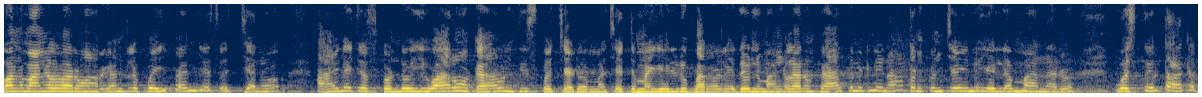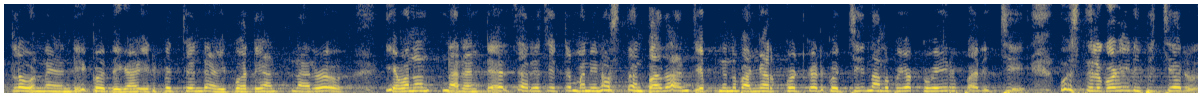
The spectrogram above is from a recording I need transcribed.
మొన్న మంగళవారం ఆరు గంటలకు పోయి పని చేసి వచ్చాను. ఆయనే చేసుకోండు. ఈ వారం ఒక ఆవిడని తీసుకొచ్చాడు. అమ్మ చెట్టమ్మ ఎల్లు పర్వాలేదు. మంగళవారం ప్రార్థనకి నేను ఆటంకం చేయను. ఎల్లమ్మ అన్నారు. వస్తువులు తాకట్లో ఉన్నాయండి. కొద్దిగా ఇడిపించండి అయిపోతాయి అంటున్నారు. ఏమనంటున్నారంటే సరే చెట్టమ్మ నేను వస్తాను పదా అని చెప్పి నిన్న బంగారు కొట్టుకడికి వచ్చి నలభై ఒక్క వెయ్యి రూపాయలు ఇచ్చి వస్తువులు కూడా ఇడిపించారు.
